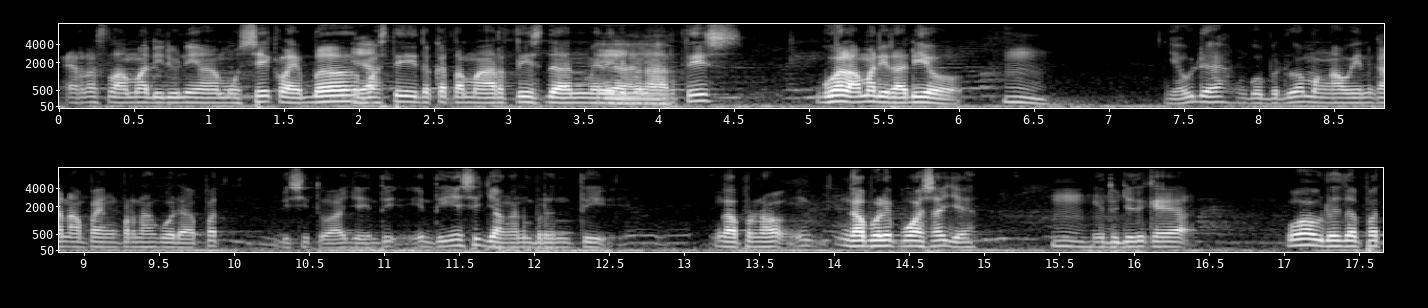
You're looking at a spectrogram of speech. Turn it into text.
Ernest lama di dunia musik label Iya. pasti deket sama artis dan manajemen iya. artis gue lama di radio Hmm. ya udah gue berdua mengawinkan apa yang pernah gue dapat di situ aja inti intinya sih jangan berhenti nggak pernah nggak boleh puas aja Hmm. gitu jadi kayak wah udah dapat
